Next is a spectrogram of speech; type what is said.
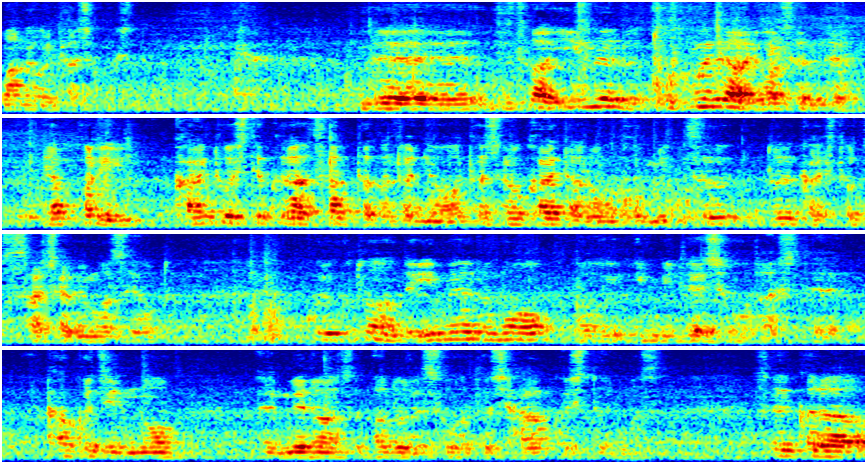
真似をいたしました。で実は E メール匿名ではありませんでやっぱり回答してくださった方には私の書いた論考3つどれか1つ差し上げますよと。こういうことなんで E メールのインビテーションを出して各人のメールアドレスを私把握しております。それから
